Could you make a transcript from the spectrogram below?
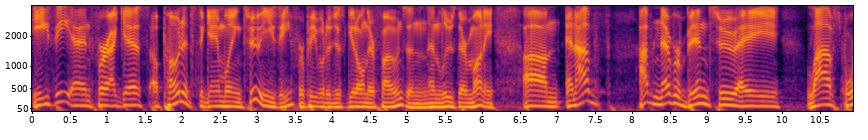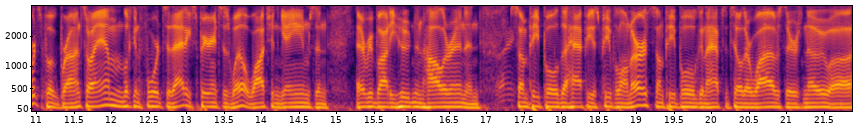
easy and for i guess opponents to gambling too easy for people to just get on their phones and, and lose their money um, and i've i've never been to a live sports book, Brian. So I am looking forward to that experience as well, watching games and everybody hooting and hollering. And some people, the happiest people on earth. Some people going to have to tell their wives there's no. Uh,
